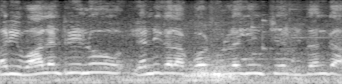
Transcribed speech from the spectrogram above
మరి వాలంటీర్లు ఎన్నికల కోడ్ ఉల్లంఘించే విధంగా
